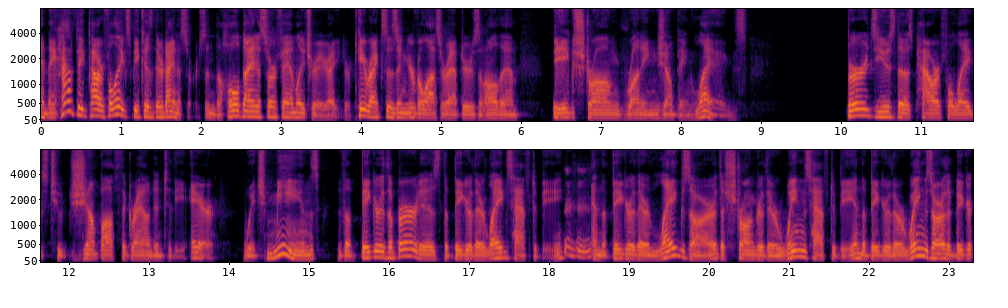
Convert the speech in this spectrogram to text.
and they have big, powerful legs because they're dinosaurs and the whole dinosaur family tree, right? Your T Rexes and your Velociraptors and all them big, strong, running, jumping legs. Birds use those powerful legs to jump off the ground into the air, which means the bigger the bird is, the bigger their legs have to be. hmm And the bigger their legs are, the stronger their wings have to be. And the bigger their wings are, the bigger.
